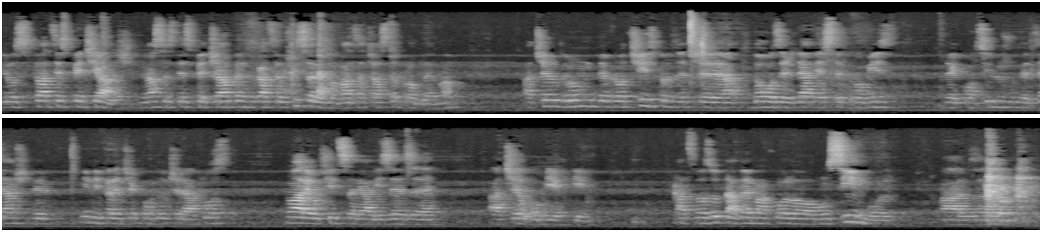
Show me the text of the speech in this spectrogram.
e o situație specială și dumneavoastră este special pentru că ați reușit să rezolvați această problemă. Acel drum de vreo 15-20 de ani este promis de Consiliul Județean și de, indiferent ce conducere a fost, nu a reușit să realizeze acel obiectiv. Ați văzut, avem acolo un simbol al uh,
